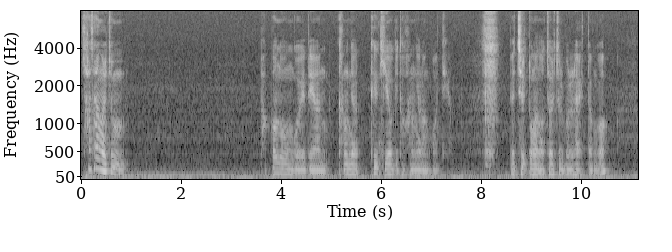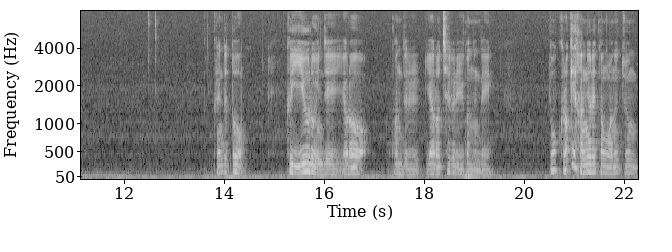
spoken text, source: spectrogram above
사상을 좀 바꿔놓은 거에 대한 강렬 그 기억이 더 강렬한 것 같아요. 며칠 동안 어쩔 줄 몰라 했던 거. 그런데 또 그 이후로 이제 여러 권들 여러 책을 읽었는데 또 그렇게 강렬했던 거는 좀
